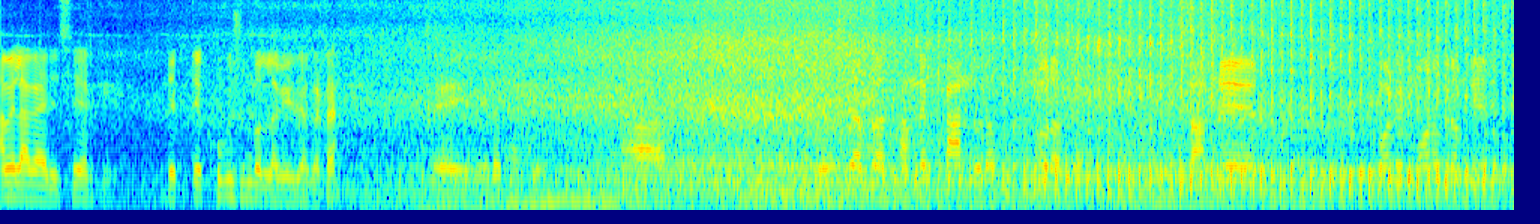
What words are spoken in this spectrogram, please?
আমি লাগাই দিছি আর কি। দেখতে খুবই সুন্দর লাগে এই জায়গাটা। এটা থাকে। আর হচ্ছে আপনার সামনের কান দুটা খুব সুন্দর আছে। সামনের পরের মনোগ্রাম দিয়ে দিছি।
